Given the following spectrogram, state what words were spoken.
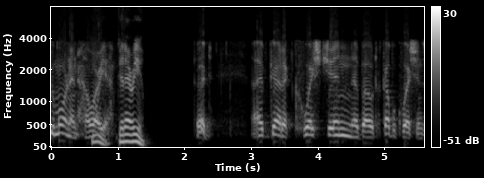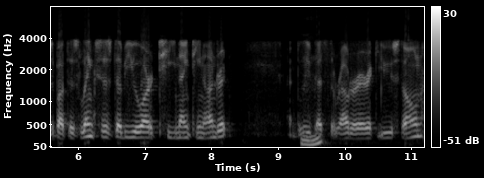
Good morning. How are you? Good. How are you? Good. I've got a question about a couple questions about this Linksys WRT 1900. I believe that's the router Eric used to own.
